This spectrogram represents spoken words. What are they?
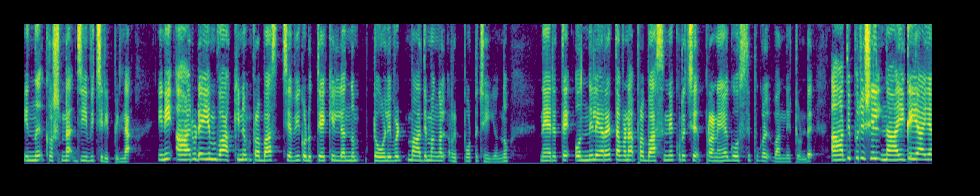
ഇന്ന് കൃഷ്ണ ജീവിച്ചിരിപ്പില്ല. ഇനി ആരുടെയും വാക്കിനും പ്രഭാസ് ചെവി കൊടുത്തേക്കില്ലെന്നും ടോളിവുഡ് മാധ്യമങ്ങൾ റിപ്പോർട്ട് ചെയ്യുന്നു. നേരത്തെ ഒന്നിലേറെ തവണ പ്രഭാസിനെ കുറിച്ച് പ്രണയ ഗോസിപ്പുകൾ വന്നിട്ടുണ്ട്. ആദിപുരുഷിൽ നായികയായ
